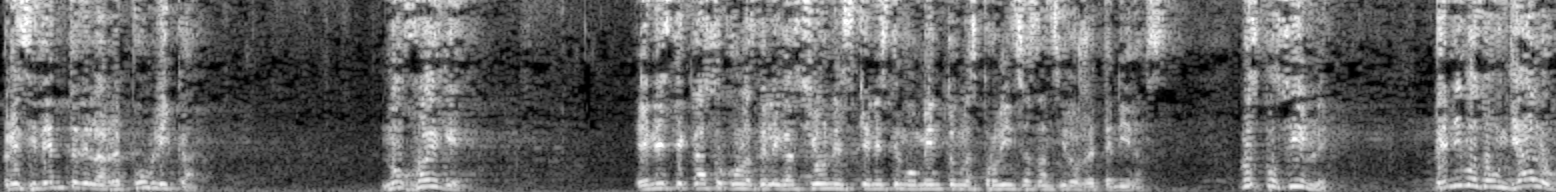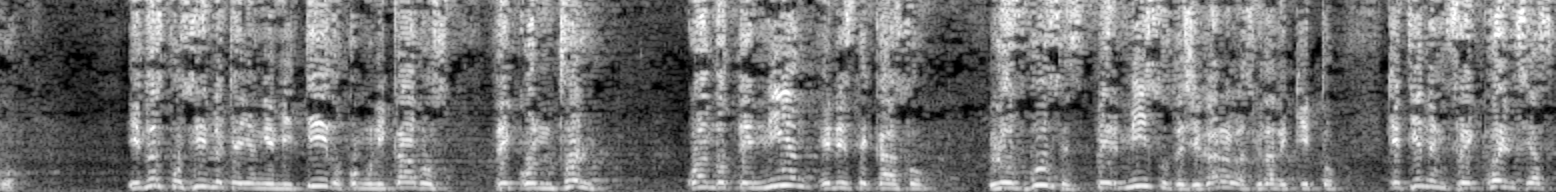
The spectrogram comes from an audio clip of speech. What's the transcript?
presidente de la República, no juegue en este caso con las delegaciones que en este momento en las provincias han sido retenidas. No es posible. Venimos a un diálogo y no es posible que hayan emitido comunicados de control cuando tenían en este caso los buses permisos de llegar a la ciudad de Quito que tienen frecuencias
